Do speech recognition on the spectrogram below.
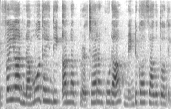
ఎఫ్ఐఆర్ నమోదైంది అన్న ప్రచారం కూడా మెండుగా సాగుతోంది.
